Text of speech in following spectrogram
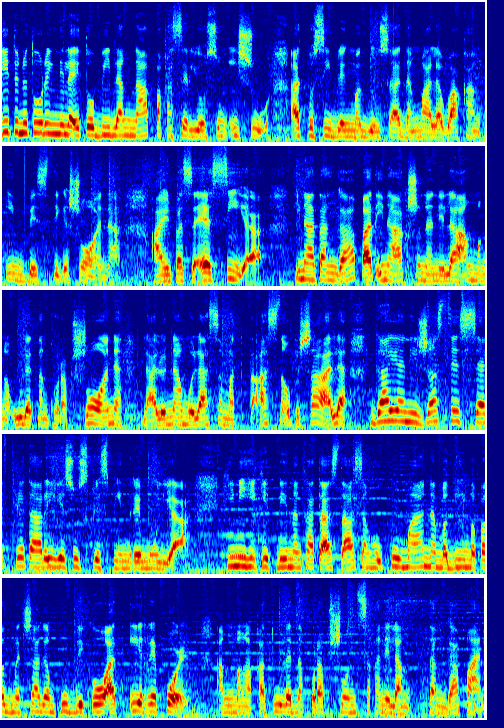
itinuturing nila ito bilang napakaseryosong isyu at posibleng maglunsad ng malawakang investigasyon. Ayon pa sa SC, tinatanggap at inaaksyonan nila ang mga ulat ng korupsyon lalo na mula sa matataas na opisyal gaya ni Justice Secretary Jesus Crispin Remulla. Hinihikit din ng kataas-taasang hukuman na maging mapagmatsagang publiko at i-report ang mga katulad na korupsyon sa kanilang tanggapan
